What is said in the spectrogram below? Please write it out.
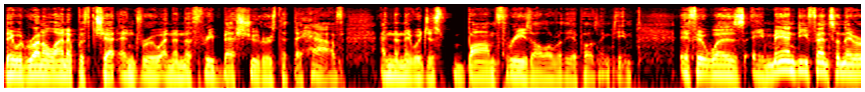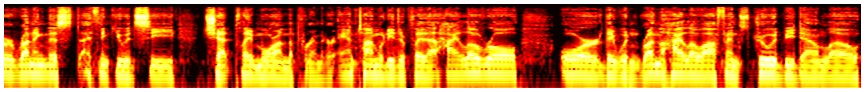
They would run a lineup with Chet and Drew, and then the three best shooters that they have, and then they would just bomb threes all over the opposing team. If it was a man defense and they were running this, I think you would see Chet play more on the perimeter. Anton would either play that high low role, or they wouldn't run the high low offense. Drew would be down low,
